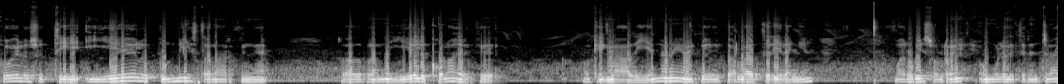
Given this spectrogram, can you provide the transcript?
கோயிலை சுற்றி ஏழு புண்ணிய ஸ்தலம் இருக்குங்க. அதாவது பார்த்தீங்கன்னா ஏழு குளம் இருக்குது ஓகேங்களா? அது என்னன்னு எனக்கு வரலாறு தெரியலைங்க. மறுபடியும் சொல்கிறேன் உங்களுக்கு தெரிஞ்சுன்னா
